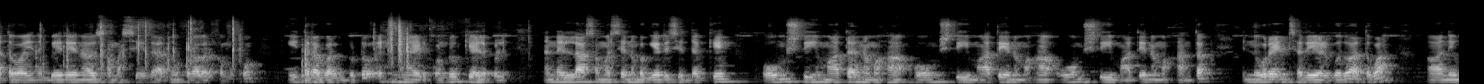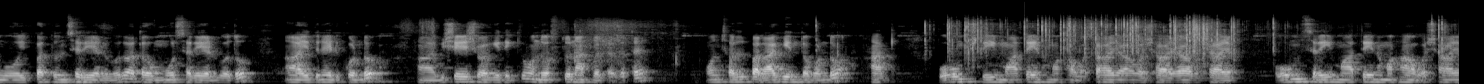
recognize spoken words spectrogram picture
ಅಥವಾ ಇನ್ನು ಬೇರೆ ಏನಾದರೂ ಸಮಸ್ಯೆ ಇದೆ ಅದನ್ನು ಕೂಡ ಬರ್ಕೊಬೇಕು. ಈ ಥರ ಬರೆದ್ಬಿಟ್ಟು ಹೆಣ್ಣು ಹಿಡ್ಕೊಂಡು ಕೇಳ್ಕೊಳ್ಳಿ. ನನ್ನೆಲ್ಲ ಸಮಸ್ಯೆಯನ್ನು ಬಗೆಹರಿಸಿದ್ದಕ್ಕೆ ಓಂ ಶ್ರೀ ಮಾತಾ ನಮಃ, ಓಂ ಶ್ರೀ ಮಾತೆ ನಮಃ, ಓಂ ಶ್ರೀ ಮಾತೆ ನಮಃ ಅಂತ ನೂರೆಂಟು ಸರಿ ಹೇಳ್ಬೋದು. ಅಥವಾ ನೀವು ಇಪ್ಪತ್ತೊಂದು ಸರಿ ಹೇಳ್ಬೋದು ಅಥವಾ ಮೂರು ಸರಿ ಹೇಳ್ಬೋದು. ಇದನ್ನ ಹಿಡ್ಕೊಂಡು ವಿಶೇಷವಾಗಿ ಇದಕ್ಕೆ ಒಂದು ವಸ್ತುನ ಹಾಕಬೇಕಾಗತ್ತೆ. ಒಂದು ಸ್ವಲ್ಪ ರಾಗಿನ ತಗೊಂಡು ಹಾಕಿ. ಓಂ ಶ್ರೀ ಮಾತೆ ನಮಃ ವಶಾಯ ವಶಾಯ ವಶಾಯ. ಓಂ ಶ್ರೀ ಮಾತೆ ನಮಃ, ವಶಾಯ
